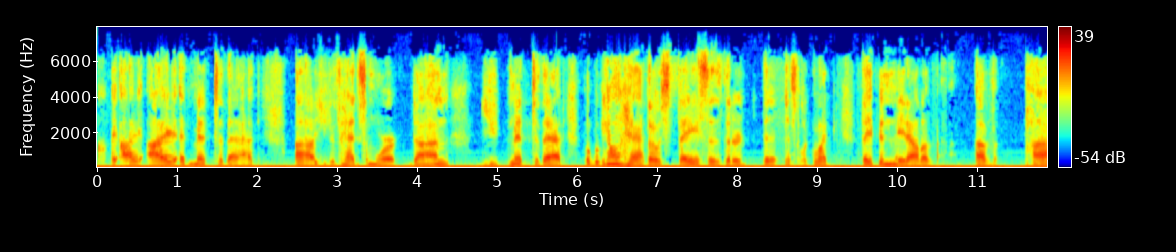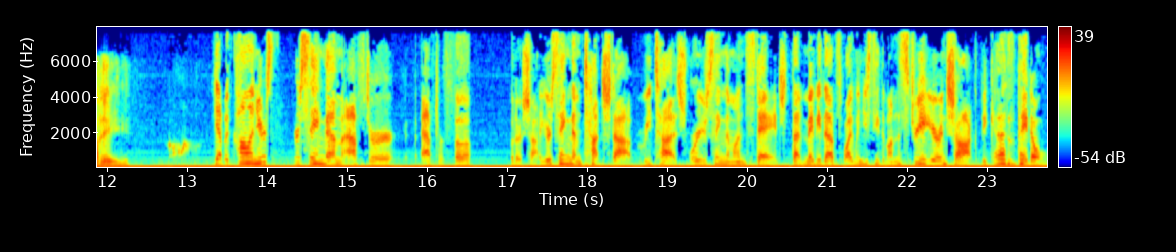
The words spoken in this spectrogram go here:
I I admit to that. Uh, you've had some work done. You admit to that, but we don't have those faces that are that just look like they've been made out of of putty. Yeah, but Colin, you're you're seeing them after after Photoshop. You're seeing them touched up, retouched, or you're seeing them on stage. That maybe that's why when you see them on the street, you're in shock because they don't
